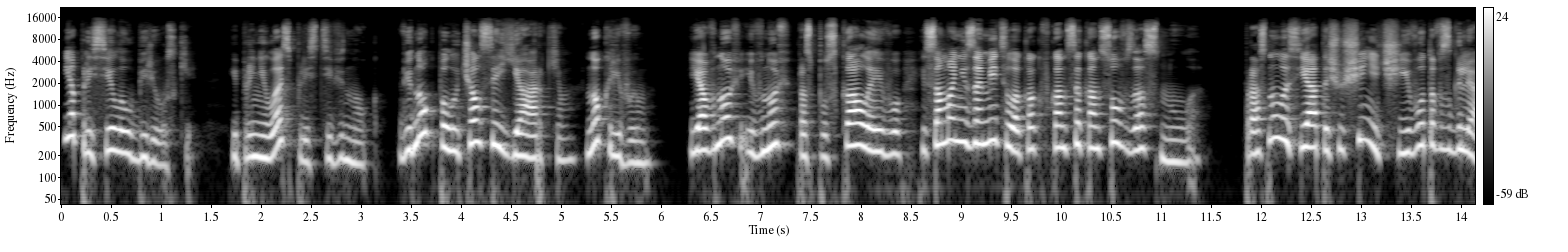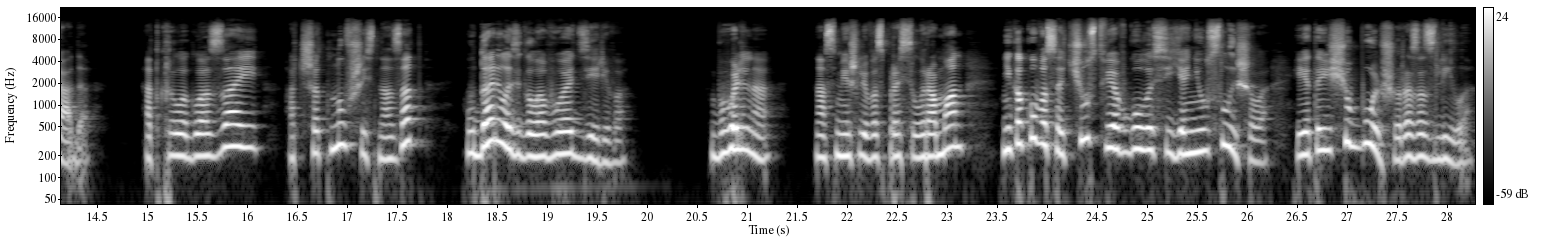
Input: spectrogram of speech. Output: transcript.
я присела у березки и принялась плести венок. Венок получался ярким, но кривым. Я вновь и вновь распускала его и сама не заметила, как в конце концов заснула. Проснулась я от ощущения чьего-то взгляда. Открыла глаза и, отшатнувшись назад, ударилась головой о дерево. «Больно?» – насмешливо спросил Роман. Никакого сочувствия в голосе я не услышала, и это еще больше разозлило.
